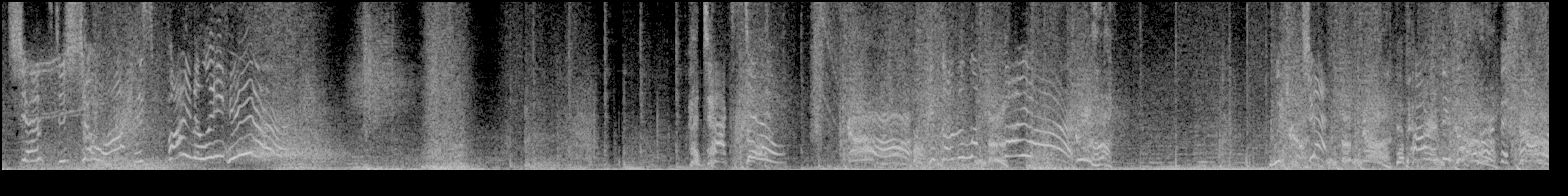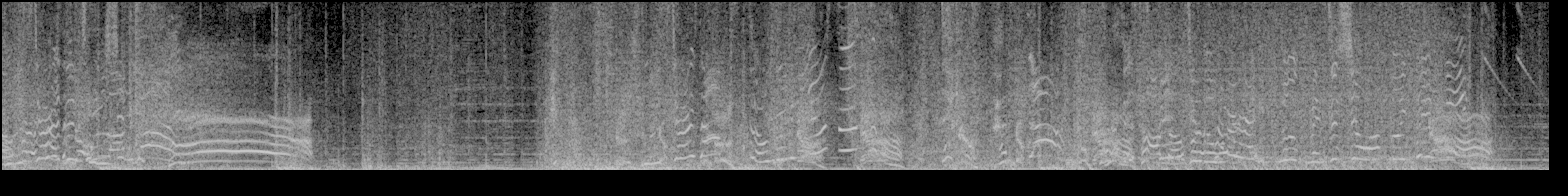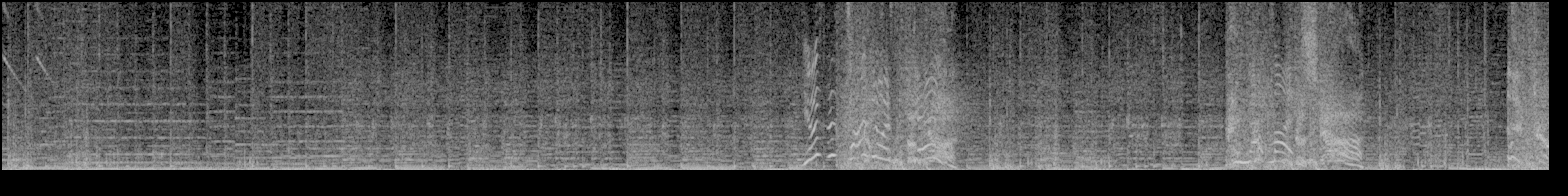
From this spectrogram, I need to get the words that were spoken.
chance to show off is finally here! Attacks two! Focus on the left fire! With jet! The power of this perfect combo is presentation time!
